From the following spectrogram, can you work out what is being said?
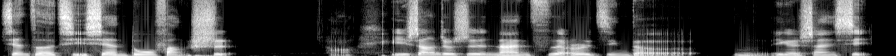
见则其县多放矢。好，以上就是南次二经的嗯一个山系。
